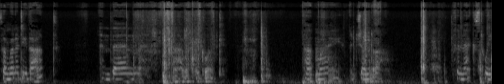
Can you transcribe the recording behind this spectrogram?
so I'm going to do that. And then I'm have a quick look at my agenda for next week.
